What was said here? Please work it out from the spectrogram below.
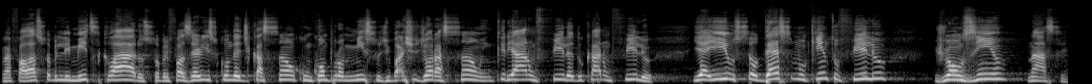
vai falar sobre limites claros, sobre fazer isso com dedicação, com compromisso, debaixo de oração, em criar um filho, educar um filho e aí o seu 15 filho, Joãozinho, nasce.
